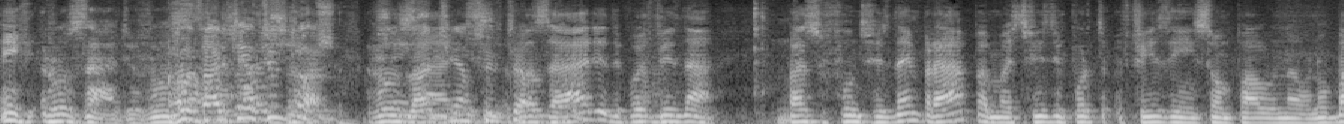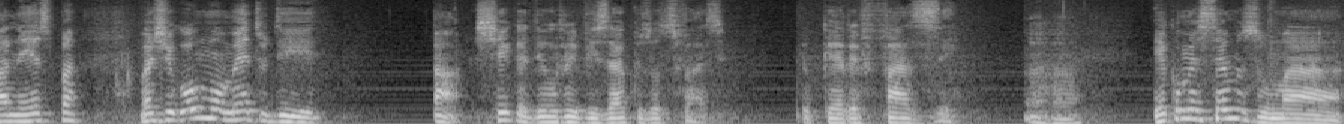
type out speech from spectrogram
Enfim, Rosário. Rosário tinha Swift Armo. Rosário, Rosário tinha Swift Armo. Rosário, depois fiz na. Passo Fundo fiz na Embrapa, mas fiz em, Porto, fiz em São Paulo no, no Banespa. Mas chegou um momento de. Ah, chega de eu revisar o que os outros fazem. Eu quero é fazer. Aham. E começamos uma,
